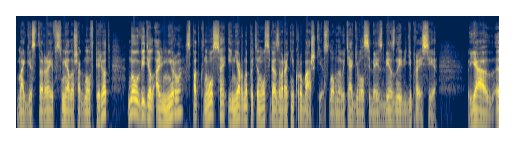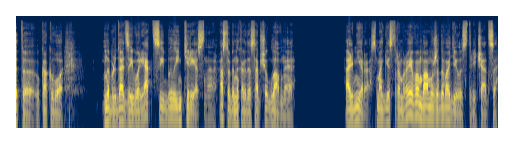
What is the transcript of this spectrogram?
Магистр Рейв смело шагнул вперед, но увидел Альмиру, споткнулся и нервно потянул себя за воротник рубашки, словно вытягивал себя из бездны или депрессии. «Я... это... как его...» Наблюдать за его реакцией было интересно, особенно когда сообщил главное. «Альмира, с магистром Рейвом вам уже доводилось встречаться».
